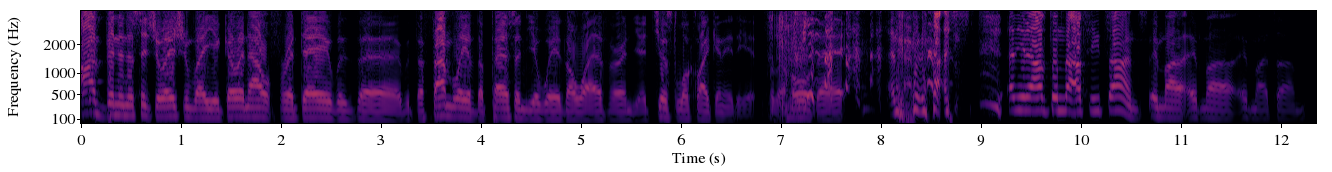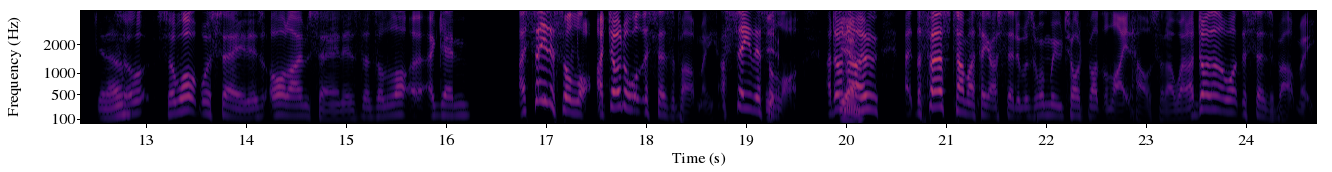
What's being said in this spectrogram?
I've been in a situation where you're going out for a day with the with the family of the person you're with or whatever, and you just look like an idiot for the whole day. and that's and you know, I've done that a few times in my in my in my time. You know. So, so what we're saying is, all I'm saying is, there's a lot. Again, I say this a lot. I don't know what this says about me. I say this a lot. I don't Yeah. know who. uh, The first time I think I said it was when we talked about the lighthouse, and I went, I don't know what this says about me.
